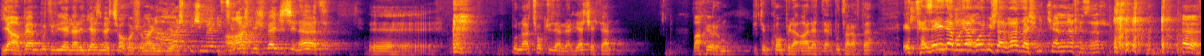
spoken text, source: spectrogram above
ya ben bu tür yerleri gezmek çok hoşuma gidiyor. Ağaç pişmek için. Ağaç pişmek için evet. Ee, bunlar çok güzeller gerçekten. Bakıyorum bütün komple aletler bu tarafta. E tezeyi de buraya koymuşlar kardeş. Bu kelle kızar.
